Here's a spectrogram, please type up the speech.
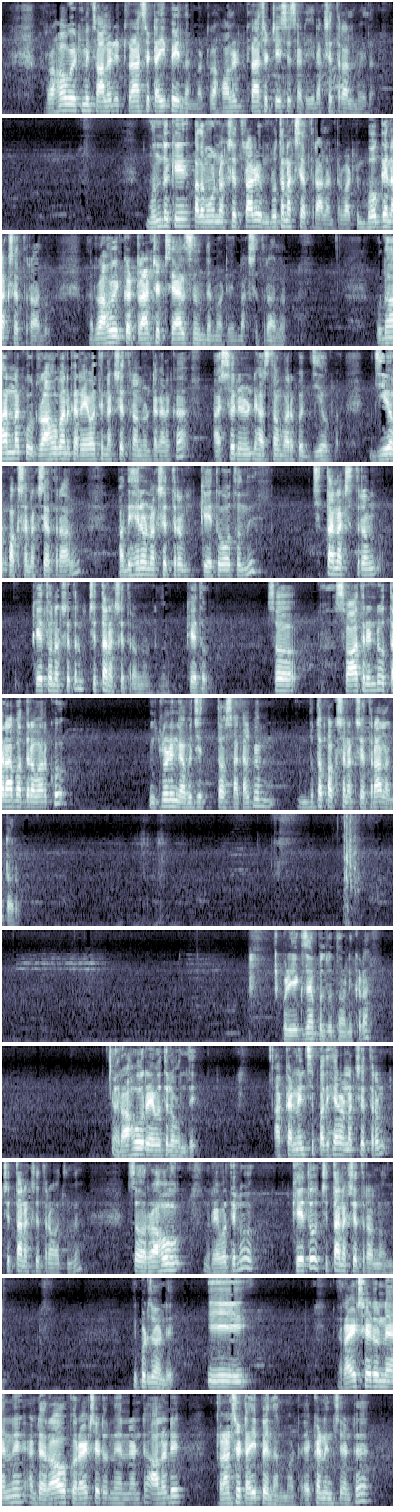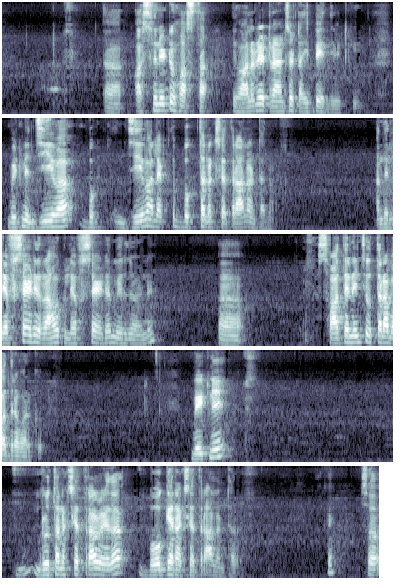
రాహు వీటి నుంచి ఆల్రెడీ ట్రాన్సిట్ అయిపోయింది అనమాట రాహు ఆల్రెడీ ట్రాన్సిట్ చేసేసాడు ఈ నక్షత్రాల మీద. ముందుకి పదమూడు నక్షత్రాలు మృత నక్షత్రాలు అంటారు. వాటిని భోగ్య నక్షత్రాలు. రాహు ఇంకా ట్రాన్సిట్ చేయాల్సి ఉందన్నమాట ఈ నక్షత్రాలు. ఉదాహరణకు రాహు కనుక రేవతి నక్షత్రాలు ఉంటే కనుక అశ్విని నుండి హస్తం వరకు జీవ జీవపక్ష నక్షత్రాలు. పదిహేను నక్షత్రం కేతు అవుతుంది. చిత్త నక్షత్రం కేతు నక్షత్రం చిత్త నక్షత్రంలో ఉంటుంది. కేతు. సో స్వాతి నుండి ఉత్తరాభద్ర వరకు ఇంక్లూడింగ్ అభిజిత్తో సహా కలిపి మృతపక్ష నక్షత్రాలు అంటారు. ఇప్పుడు ఎగ్జాంపుల్ చూద్దామండి ఇక్కడ. రాహు రేవతిలో ఉంది. అక్కడి నుంచి పదిహేను నక్షత్రం చిత్తా నక్షత్రం అవుతుంది. సో రాహు రేవతిలో కేతు చిత్తా నక్షత్రంలో ఉంది. ఇప్పుడు చూడండి. ఈ రైట్ సైడ్ ఉన్నాయని అంటే రావుకు రైట్ సైడ్ ఉన్నాయని అంటే ఆల్రెడీ ట్రాన్సిట్ అయిపోయింది అనమాట ఎక్కడి నుంచి అంటే అశ్విని టు హస్త. ఇవి ఆల్రెడీ ట్రాన్సిట్ అయిపోయింది వీటికి. వీటిని జీవ బుక్ జీవ లేకపోతే భుక్త నక్షత్రాలు అంటాను అందు లెఫ్ట్ సైడ్ రాహుకు లెఫ్ట్ సైడ్ మీరు చూడండి. స్వాతి నుంచి ఉత్తరాభద్ర వరకు. వీటిని మృత నక్షత్రాలు లేదా భోగ్య నక్షత్రాలు అంటారు. ఓకే సో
